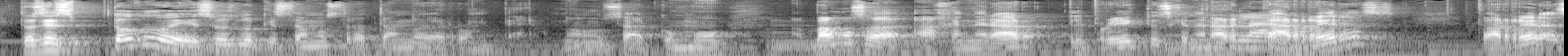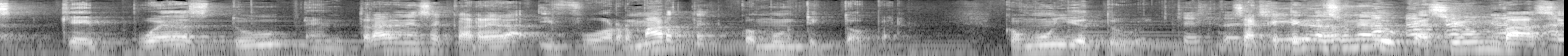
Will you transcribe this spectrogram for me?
Entonces, todo eso es lo que estamos tratando de romper, ¿no? O sea, como vamos a, generar, el proyecto es generar carreras carreras que puedas tú entrar en esa carrera y formarte como un TikToker, como un YouTuber. O sea, que tengas una educación base,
